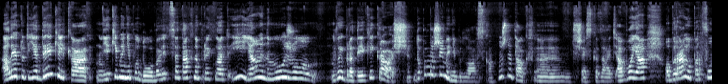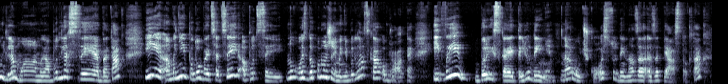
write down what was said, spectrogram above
Але тут є декілька, які мені подобаються, так, наприклад, і я не можу вибрати, який краще. Допоможи мені, будь ласка, можна так е, ще сказати. Або я обираю парфум для мами, або для себе, так? І мені подобається цей або цей. Ну, ось допоможи мені, будь ласка, обрати. І ви бризкаєте людині на ручку, ось сюди, на за- зап'ясток, так?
